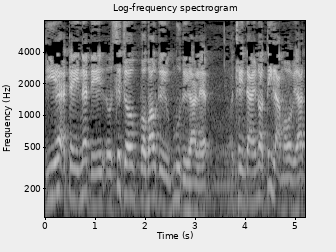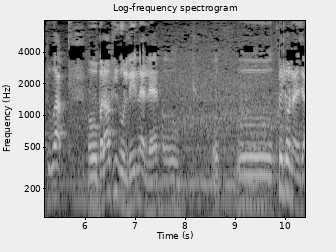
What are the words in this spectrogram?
ဒီရဲ့အတိမ်နဲ့ဒီစစ်ကြောပေါ်ပေါက်တွေမှုတွေကလည်းအချိန်တိုင်းတော့တိလာမှာပေါ့ဗျာ तू ကဟိုဘယ်လောက်ထိကိုလေးနဲ့လဲဟိုဟို ဟိုခွေလွတ်နိုင်ကြ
